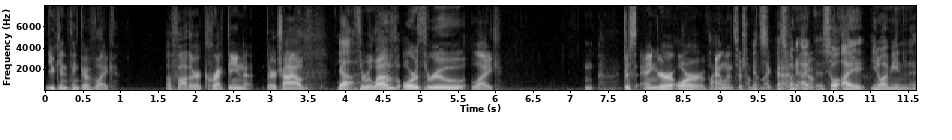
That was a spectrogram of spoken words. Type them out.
you can think of like a father correcting their child, yeah. through love or through like just anger or violence or something it's, like that. It's funny. I, so I, you know, I mean,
